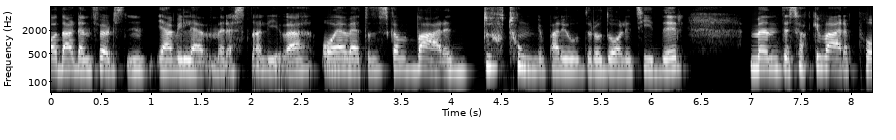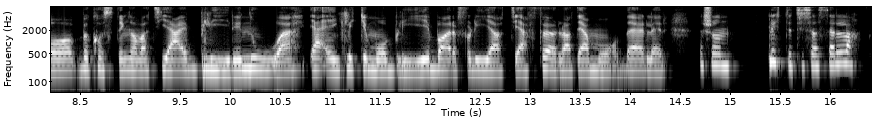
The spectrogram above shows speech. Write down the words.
og det er den følelsen jeg vil leve med resten av livet. Og jeg vet at det skal være tunge perioder og dårlige tider, men det skal ikke være på bekostning av at jeg blir i noe jeg egentlig ikke må bli i, bare fordi at jeg føler at jeg må det, eller Det er sånn Lytte til seg selv, da.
